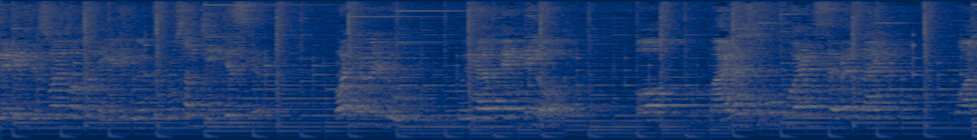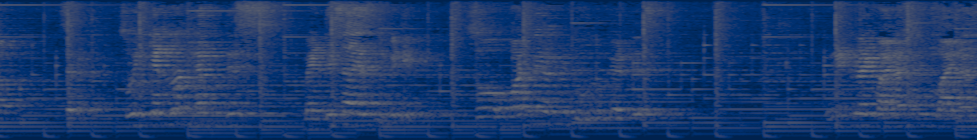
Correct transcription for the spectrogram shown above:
negative, this one is also negative. We have to do some changes here. What we will do, we have anti log of minus 2.7917. So we cannot have this mantissa as negative. So what we have to do, look at this. We need to write minus 2 minus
